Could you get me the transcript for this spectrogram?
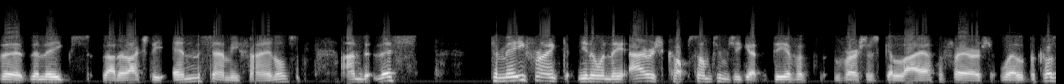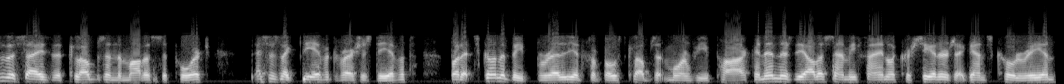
the the leagues that are actually in the semi-finals. And this, to me, Frank, you know, in the Irish Cup, sometimes you get David versus Goliath affairs. Well, because of the size of the clubs and the modest support, this is like David versus David. But it's going to be brilliant for both clubs at Mourneview Park. And then there's the other semi-final, Crusaders against Coleraine.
